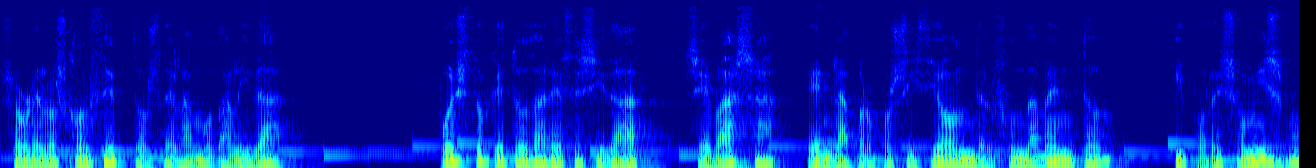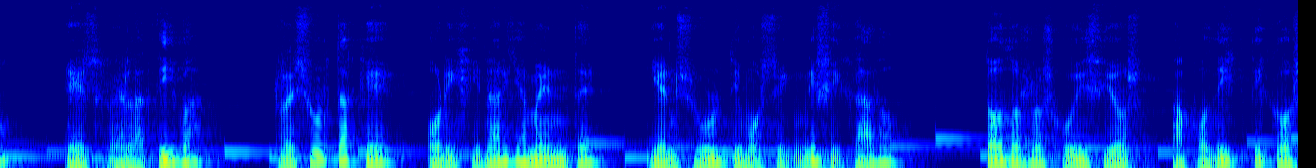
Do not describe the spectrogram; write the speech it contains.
sobre los conceptos de la modalidad, puesto que toda necesidad se basa en la proposición del fundamento y por eso mismo es relativa, resulta que originariamente y en su último significado, todos los juicios apodícticos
